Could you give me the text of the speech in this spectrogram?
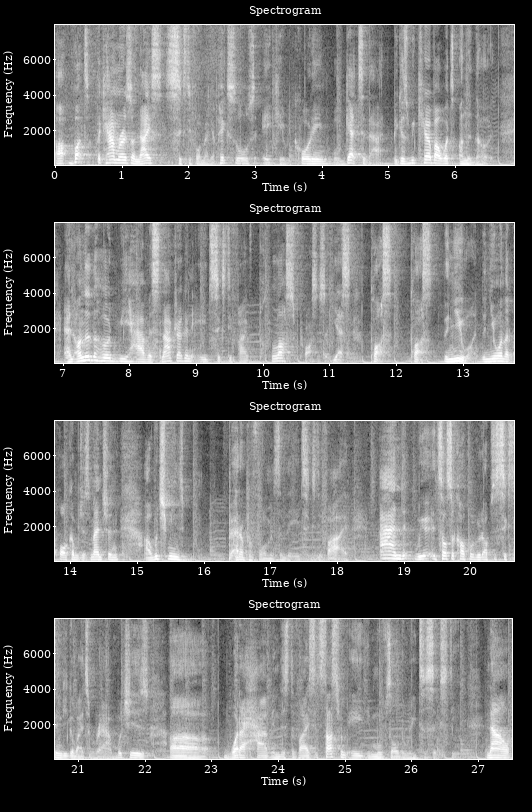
Uh, but the cameras are nice, 64 megapixels, 8K recording. We'll get to that because we care about what's under the hood. And under the hood, we have a Snapdragon 865 Plus processor. Yes, plus, plus, the new one. The new one that Qualcomm just mentioned, uh, which means better performance than the 865 and we, it's also coupled with up to 16 gigabytes of RAM, which is uh, what I have in this device. It starts from 8, it moves all the way to 16. Now,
